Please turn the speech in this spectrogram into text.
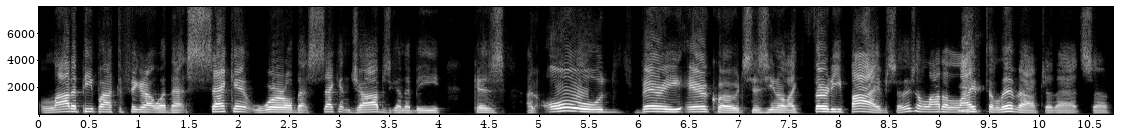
a lot of people have to figure out what that second world, that second job is going to be because an old, very air quotes is you know like 35. So there's a lot of life to live after that. So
